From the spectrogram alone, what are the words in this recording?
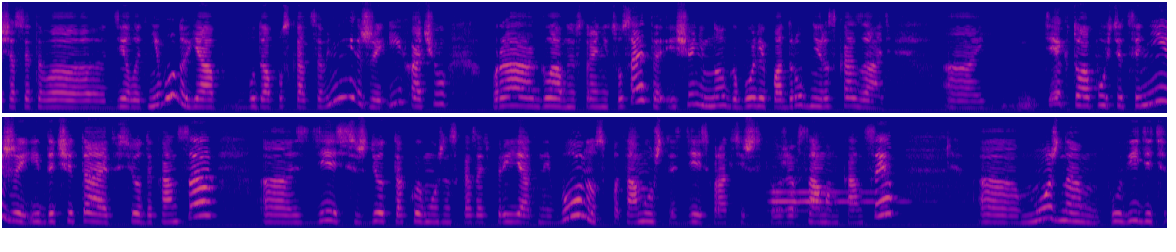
сейчас этого делать не буду, я буду опускаться ниже и хочу про главную страницу сайта еще немного более подробнее рассказать. А, те, кто опустится ниже и дочитает все до конца, а, здесь ждет такой, можно сказать, приятный бонус, потому что здесь практически уже в самом конце а, можно увидеть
